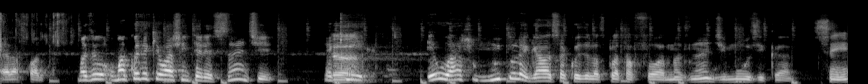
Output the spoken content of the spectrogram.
era foda. Mas eu- uma coisa que eu acho interessante é que eu acho muito legal essa coisa das plataformas, né, de música, Sim.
